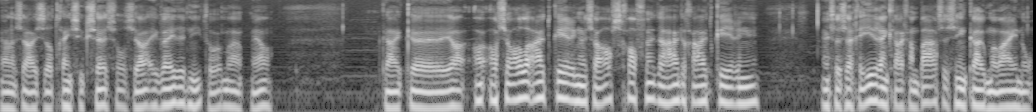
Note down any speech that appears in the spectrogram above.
Ja, dan zou ze dat geen succes was. Ja, ik weet het niet hoor, maar ja. Kijk, eh, ja, als je alle uitkeringen zou afschaffen, de huidige uitkeringen. En ze zeggen iedereen krijgt een basisinkomen waar je nog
